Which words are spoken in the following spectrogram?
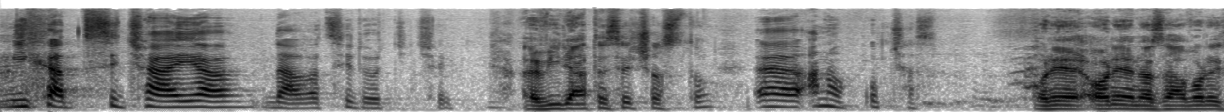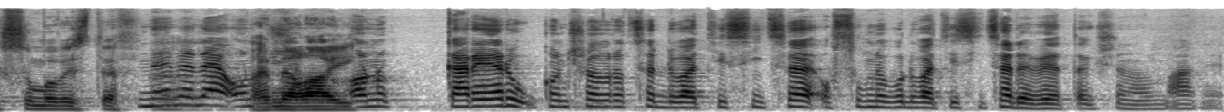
míchat si čaj a dávat si dortiček. A Vídáte se často? Eh, ano, občas. On je, on je na závodech sumo, vy jste v Ne, ne, ne, on, on kariéru ukončil v roce 2008 nebo 2009, takže normálně.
